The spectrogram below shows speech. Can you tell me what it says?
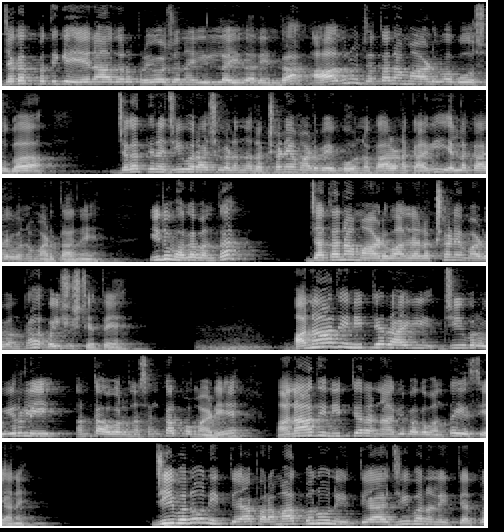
ಜಗತ್ಪತಿಗೆ ಏನಾದರೂ ಪ್ರಯೋಜನ ಇಲ್ಲ ಇದರಿಂದ ಆದರೂ ಜತನ ಮಾಡುವ ಗೋಸುಗ ಜಗತ್ತಿನ ಜೀವರಾಶಿಗಳನ್ನು ರಕ್ಷಣೆ ಮಾಡಬೇಕು ಅನ್ನೋ ಕಾರಣಕ್ಕಾಗಿ ಎಲ್ಲ ಕಾರ್ಯವನ್ನು ಮಾಡ್ತಾನೆ. ಇದು ಭಗವಂತ ಜತನ ಮಾಡುವ, ಅಂದರೆ ರಕ್ಷಣೆ ಮಾಡುವಂಥ ವೈಶಿಷ್ಟ್ಯತೆ. ಅನಾದಿ ನಿತ್ಯರಾಗಿ ಜೀವರು ಇರಲಿ ಅಂತ ಅವರನ್ನು ಸಂಕಲ್ಪ ಮಾಡಿ, ಅನಾದಿ ನಿತ್ಯರನ್ನಾಗಿ ಭಗವಂತ ಎಸಿಯಾನೆ. ಜೀವನೂ ನಿತ್ಯ, ಪರಮಾತ್ಮನೂ ನಿತ್ಯ, ಜೀವನ ನಿತ್ಯತ್ವ,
